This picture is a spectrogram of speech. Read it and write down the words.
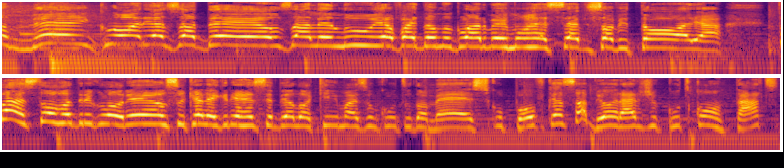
Amém! Glórias a Deus! Aleluia! Vai dando glória, meu irmão, recebe sua vitória. Pastor Rodrigo Lourenço, que alegria recebê-lo aqui em mais um culto doméstico. O povo quer saber horário de culto, contatos,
